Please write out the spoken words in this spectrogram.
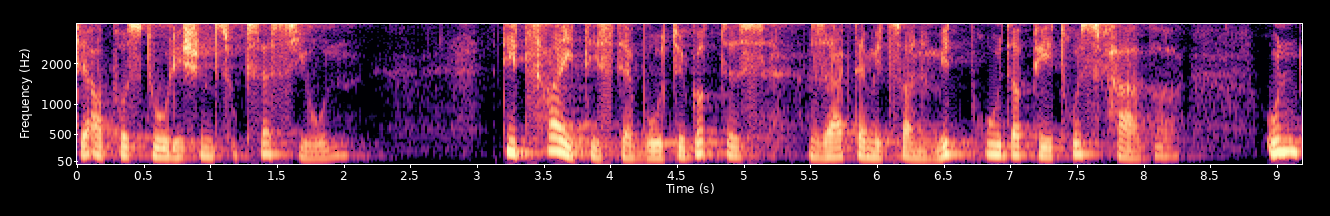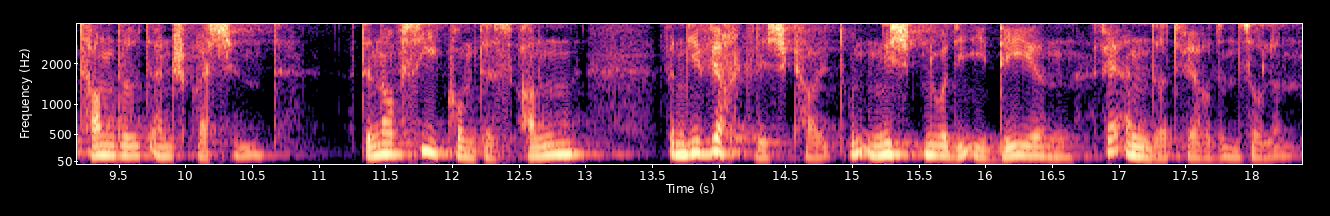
der apostolischen Sukzession. Die Zeit ist der Bote Gottes, sagt er mit seinem Mitbruder Petrus Faber, und handelt entsprechend. Denn auf sie kommt es an, wenn die Wirklichkeit und nicht nur die Ideen verändert werden sollen.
